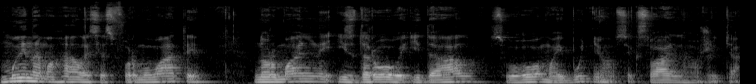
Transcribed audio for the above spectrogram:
ми намагалися сформувати нормальний і здоровий ідеал свого майбутнього сексуального життя.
